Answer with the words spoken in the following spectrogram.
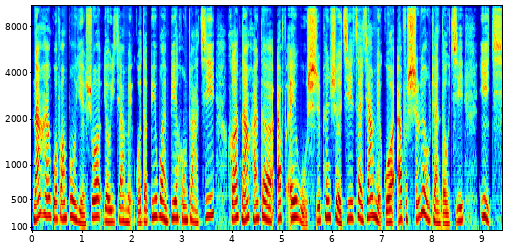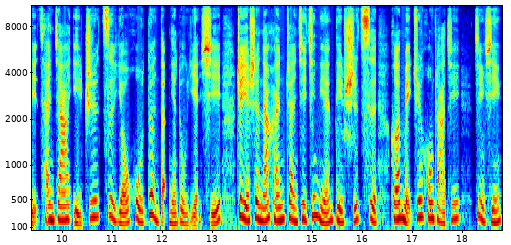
南韩国防部也说，有一架美国的 B-1B 轰炸机和南韩的 F-A-50 喷射机，再加美国 F-16 战斗机一起参加已知自由护盾的年度演习。这也是南韩战机今年。年第十次和美军轰炸机进行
